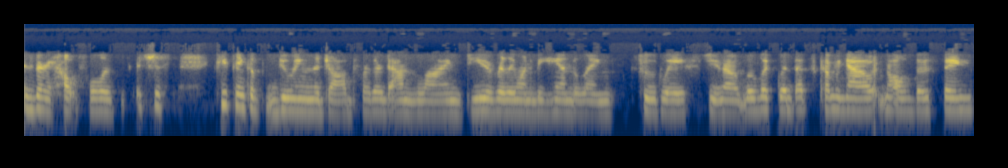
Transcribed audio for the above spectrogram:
is very helpful is it's just if you think of doing the job further down the line, do you really want to be handling food waste, you know, the liquid that's coming out and all of those things?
